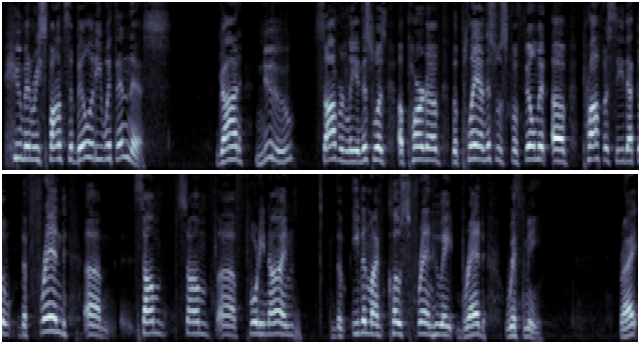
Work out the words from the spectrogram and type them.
human responsibility within this. God knew sovereignly and this was a part of the plan. This was fulfillment of prophecy that the, the friend, um, Psalm, Psalm uh, 49, the, even my close friend who ate bread with me, right?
